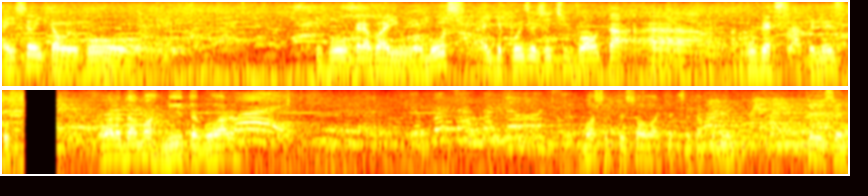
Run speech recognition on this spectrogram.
É isso aí então, eu vou. Eu vou gravar aí o almoço, aí depois a gente volta a, a conversar, beleza? Hora da marmita agora. Mostra o pessoal lá o que, é que você tá comendo. Que é isso aí?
